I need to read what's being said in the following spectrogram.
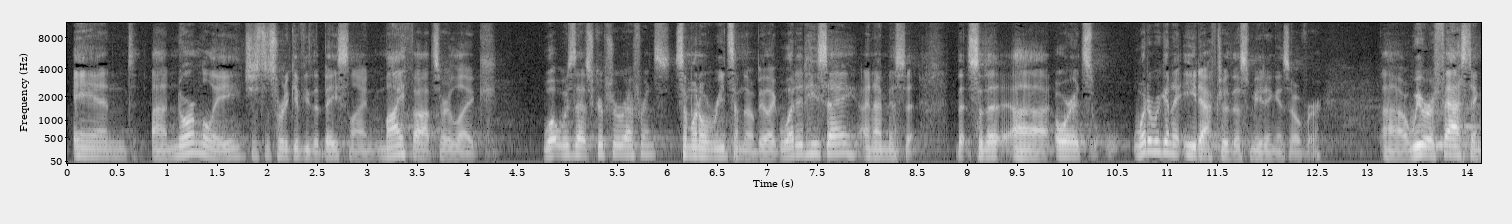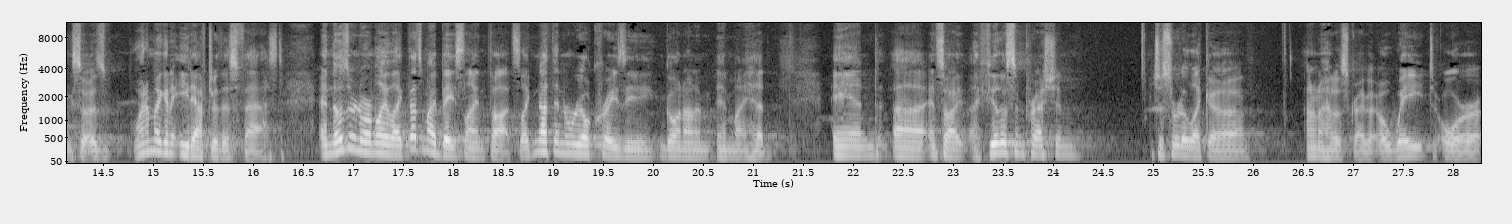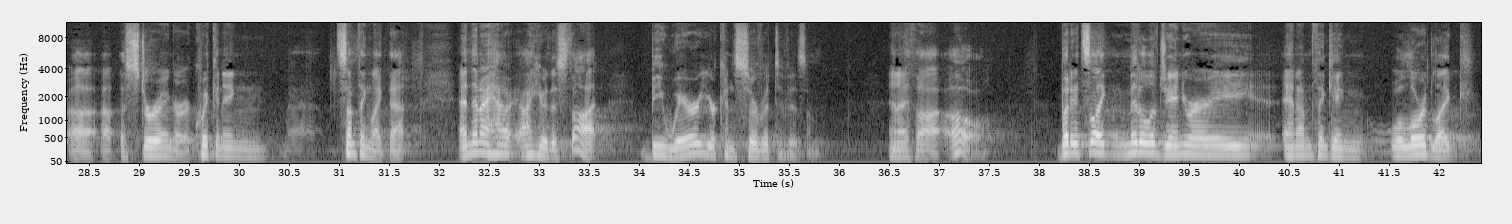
and uh, normally, just to sort of give you the baseline, my thoughts are like, what was that scripture reference? Someone will read something and be like, what did he say? And I miss it. So that, uh, or it's, what are we going to eat after this meeting is over? Uh, we were fasting, so it was, what am I going to eat after this fast? And those are normally like, that's my baseline thoughts, like nothing real crazy going on in, in my head. And, uh, and so I, I feel this impression, just sort of like a, I don't know how to describe it, a weight or a, a stirring or a quickening, something like that. And then I, ha- I hear this thought beware your conservatism. And I thought, oh. But it's like middle of January, and I'm thinking, well, Lord, like,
